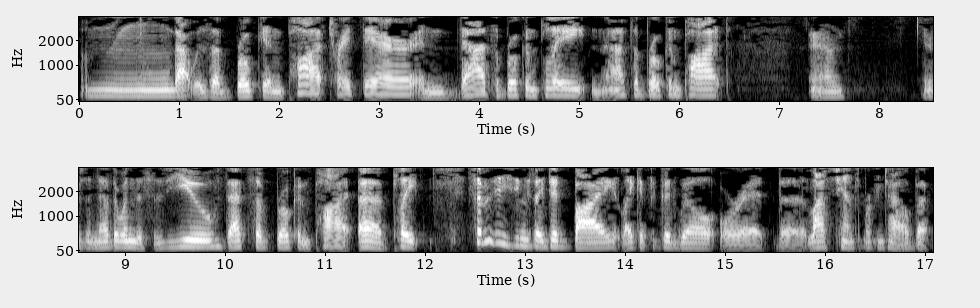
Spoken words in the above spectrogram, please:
Um, that was a broken pot right there. And that's a broken plate. And that's a broken pot. And here's another one. This is you. That's a broken pot, uh, plate. Some of these things I did buy like at the Goodwill or at the Last Chance Mercantile, but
